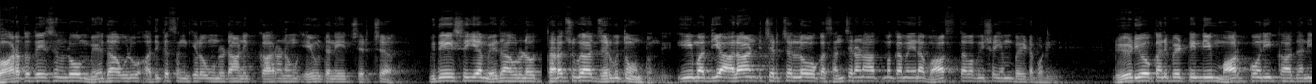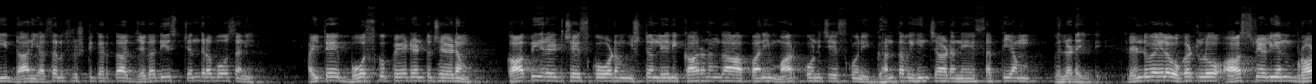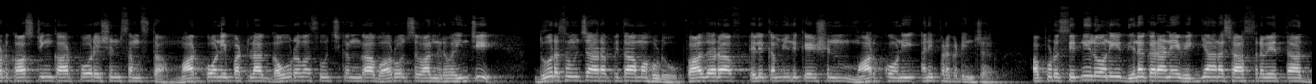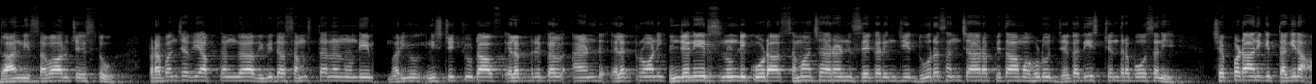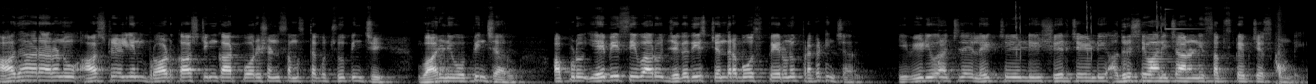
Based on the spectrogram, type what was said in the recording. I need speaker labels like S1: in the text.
S1: భారతదేశంలో మేధావులు అధిక సంఖ్యలో ఉండడానికి కారణం ఏమిటనే చర్చ విదేశీయ మేధావులలో తరచుగా జరుగుతూ ఉంటుంది. ఈ మధ్య అలాంటి చర్చల్లో ఒక సంచలనాత్మకమైన వాస్తవ విషయం బయటపడింది. రేడియో కనిపెట్టింది మార్కోని కాదని దాని అసలు సృష్టికర్త జగదీష్ చంద్రబోస్ అని. అయితే బోస్కు పేటెంట్ చేయడం కాపీరైట్ చేసుకోవడం ఇష్టం లేని కారణంగా ఆ పని మార్కోని చేసుకొని ఘనత వహించాడనే సత్యం వెల్లడైంది. రెండు వేల ఒకటిలో ఆస్ట్రేలియన్ బ్రాడ్కాస్టింగ్ కార్పొరేషన్ సంస్థ మార్కోని పట్ల గౌరవ సూచకంగా వారోత్సవాలు నిర్వహించి దూరసంచార పితామహుడు ఫాదర్ ఆఫ్ టెలికమ్యూనికేషన్ మార్కోని అని ప్రకటించారు. అప్పుడు సిడ్నీలోని దినకర్ అనే విజ్ఞాన శాస్త్రవేత్త దాన్ని సవాలు చేస్తూ ప్రపంచవ్యాప్తంగా వివిధ సంస్థల నుండి మరియు institute of electrical and electronic engineers నుండి కూడా సమాచారాన్ని సేకరించి దూరసంచార పితామహుడు జగదీష్ చంద్రబోస్ అని చెప్పడానికి తగిన ఆధారాలను ఆస్ట్రేలియన్ బ్రాడ్కాస్టింగ్ కార్పొరేషన్ సంస్థకు చూపించి వారిని ఒప్పించారు. అప్పుడు ఏబీసీ వారు జగదీష్ చంద్రబోస్ పేరును ప్రకటించారు. ఈ వీడియో నచ్చితే లైక్ చేయండి షేర్ చేయండి అదృశ్యవాణి ఛానల్ని సబ్స్క్రైబ్ చేసుకోండి.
